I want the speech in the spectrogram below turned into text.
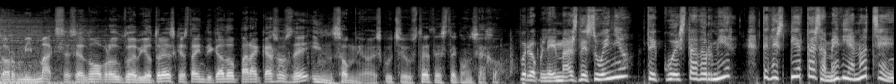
Dormimax es el nuevo producto de Bio3 que está indicado para casos de insomnio. Escuche usted este consejo. ¿Problemas de sueño? ¿Te cuesta dormir? ¿Te despiertas a medianoche?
